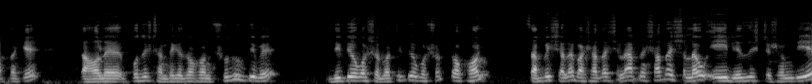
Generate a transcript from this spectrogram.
আপনাকে তাহলে প্রতিষ্ঠান থেকে যখন সুযোগ দিবে, দ্বিতীয় বছর বা তৃতীয় বছর, তখন ছাব্বিশ সালে বা সাতাশ সালে, আপনি সাতাশ সালেও এই রেজিস্ট্রেশন দিয়ে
